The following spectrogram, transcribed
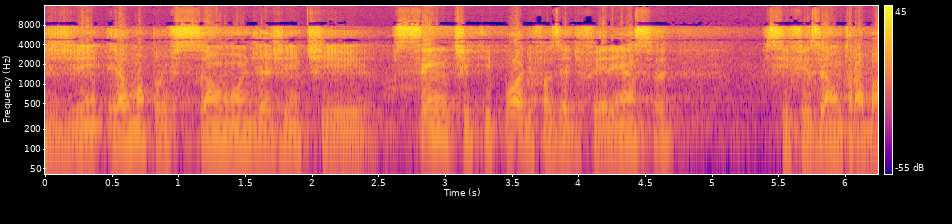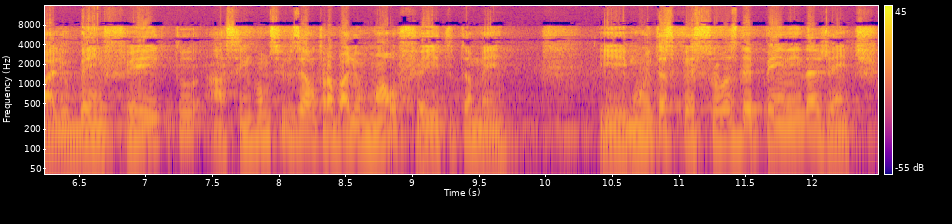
gente, é uma profissão onde a gente sente que pode fazer a diferença se fizer um trabalho bem feito, assim como se fizer um trabalho mal feito também. E muitas pessoas dependem da gente,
